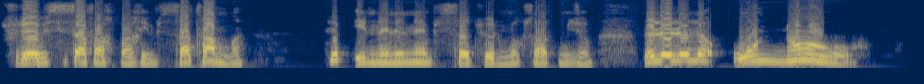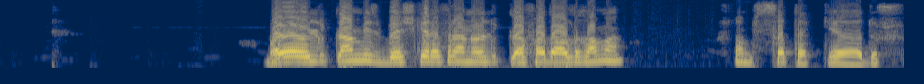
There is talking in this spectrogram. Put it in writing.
Şuraya bir sis atak bakayım. Satan mı? Hep imlelerine hep sis atıyorum. Yoksa atmayacağım. Lülülülü. Oh no. Baya öldük lan biz. 5 kere falan öldük. Lafa daldık ama. Şuradan bir satak ya. Dur.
